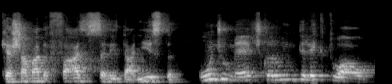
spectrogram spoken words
que é a chamada fase sanitarista, onde o médico era um intelectual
